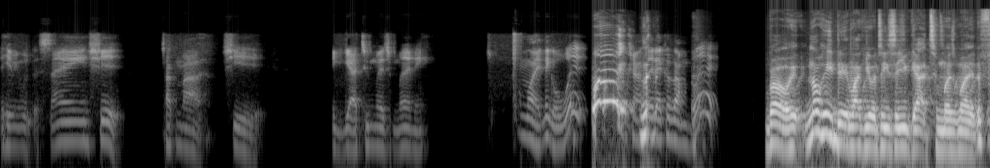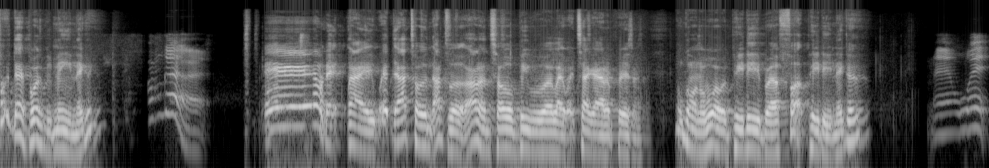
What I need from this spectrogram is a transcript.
hit me with the same shit. Talking about shit. Nigga got too much money. I'm like, nigga, what? What? Trying to say that because I'm black? Bro, no, he didn't like you until you said you got too much money. The fuck that to be mean, nigga. Oh God. Damn that. Like, what the- I told, I told, I done told people uh, like, take out of prison. I'm going to war with PD, bro. Fuck PD, nigga. Man, what?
